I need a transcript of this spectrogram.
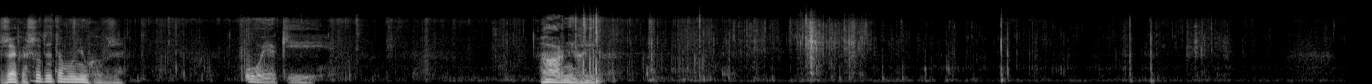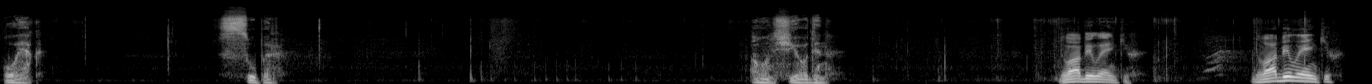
Жека, що ти там унюхав вже? О, який. Гарний гриб. О, як. Супер. А вон ще один. Два біленьких. Два біленьких.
